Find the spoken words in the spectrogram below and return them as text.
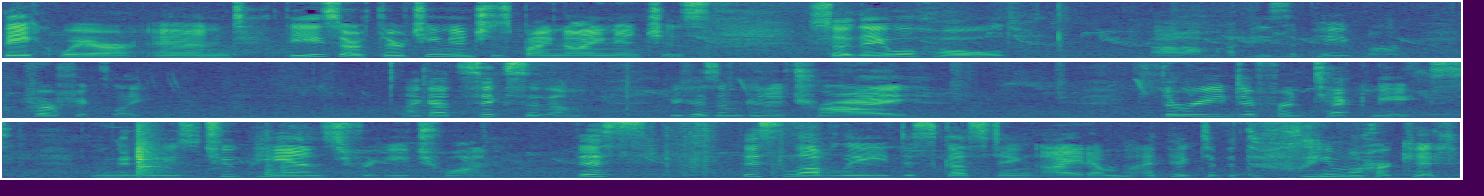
bakeware. And these are 13 inches by 9 inches. So they will hold um, a piece of paper perfectly. I got six of them because I'm going to try three different techniques. I'm going to use two pans for each one. This this lovely disgusting item I picked up at the flea market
